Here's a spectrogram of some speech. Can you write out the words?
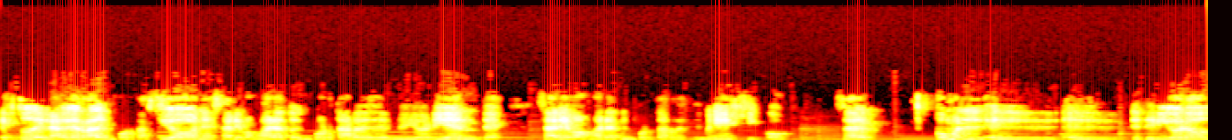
esto de la guerra de importaciones, sale más barato importar desde el Medio Oriente, sale más barato importar desde México. O sea, cómo el, deterioro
